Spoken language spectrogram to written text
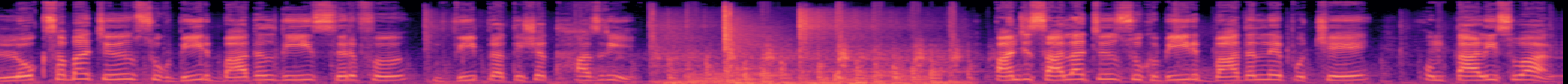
ਲੋਕ ਸਭਾ 'ਚ ਸੁਖਬੀਰ ਬਾਦਲ ਦੀ ਸਿਰਫ 20% ਹਾਜ਼ਰੀ। 5 ਸਾਲਾਂ 'ਚ ਸੁਖਬੀਰ ਬਾਦਲ ਨੇ ਪੁੱਛੇ 39 ਸਵਾਲ।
